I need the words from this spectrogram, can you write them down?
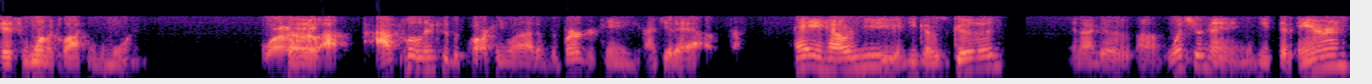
It's one o'clock in the morning. Wow. So I I pull into the parking lot of the Burger King. I get out hey, how are you? And he goes, good. And I go, uh, what's your name? And he said, Aaron.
